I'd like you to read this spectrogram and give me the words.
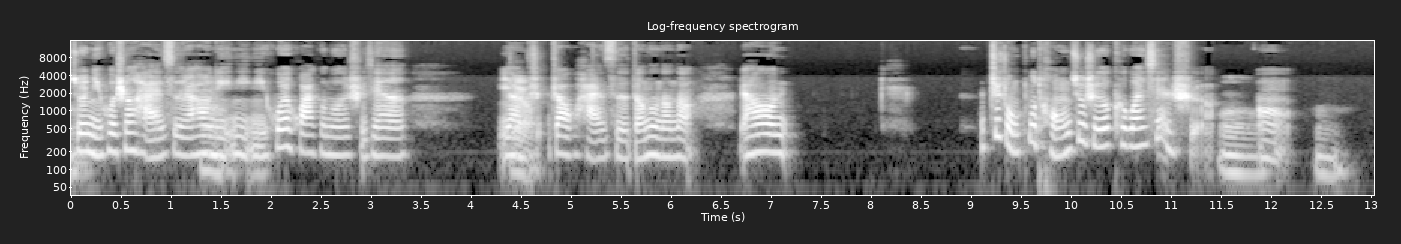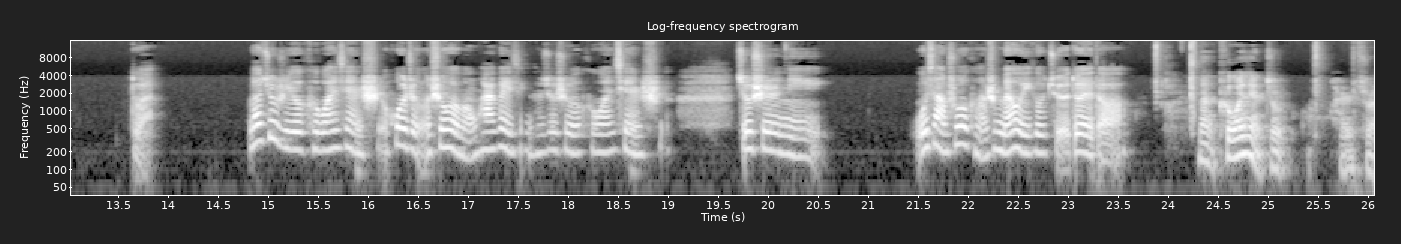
就是你会生孩子，然后你你你会花更多的时间要照照顾孩子，等等等等，然后这种不同就是一个客观现实，嗯嗯。嗯。对，那就是一个客观现实，或者整个社会文化背景，它就是个客观现实。就是你，我想说的可能是没有一个绝对的，那客观现实就还是说，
